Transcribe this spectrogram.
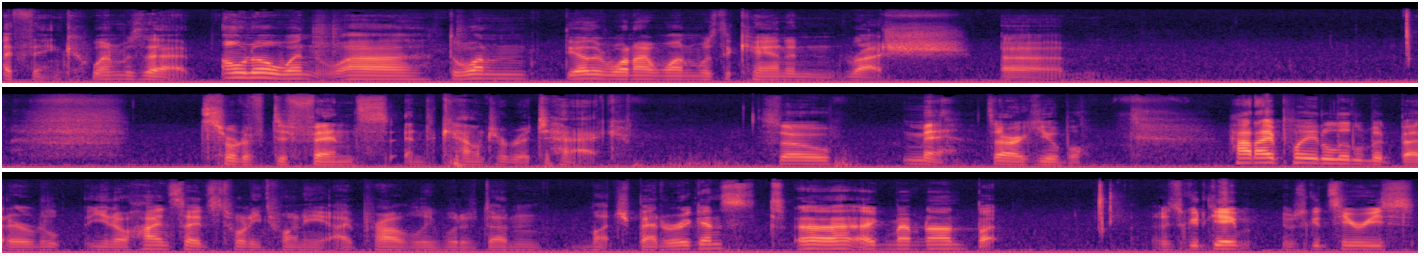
I think. When was that? Oh no, when uh, the one, the other one I won was the Cannon Rush. Um, sort of defense and counter attack. So, meh, it's arguable. Had I played a little bit better, you know, hindsight's 2020, I probably would have done much better against uh, Agamemnon, but was a good game. It was a good series.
